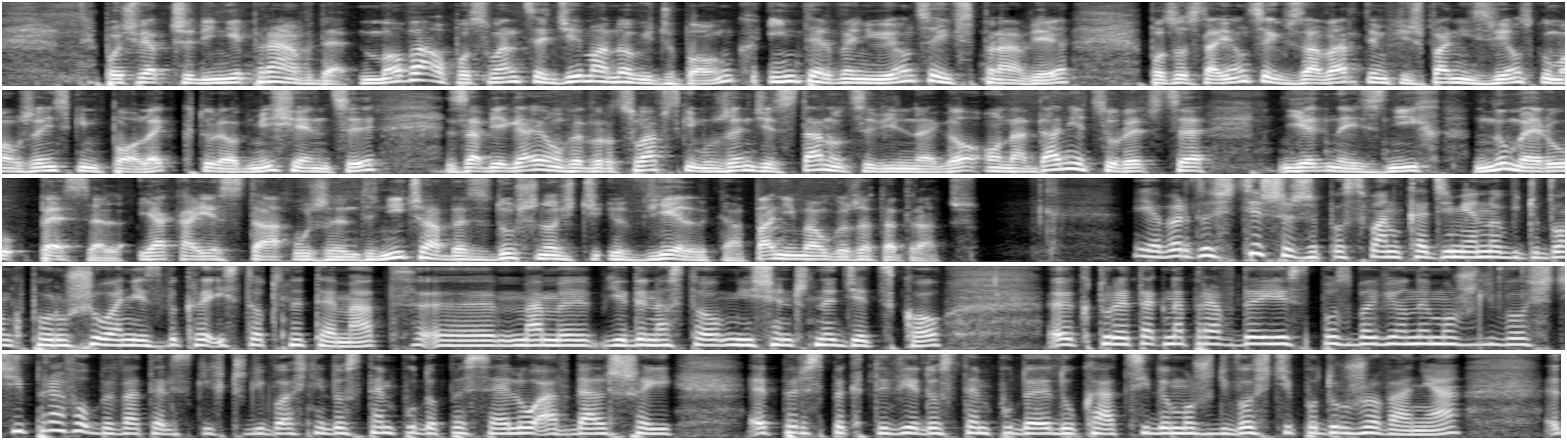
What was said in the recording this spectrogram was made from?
poświadczyli nieprawdę. Mowa o posłance Dziemanowicz-Bąk, interweniującej w sprawie pozostających w zawartym w Hiszpanii związku małżeńskim Polek, które od miesięcy zabiegają we wrocławskim Urzędzie Stanu Cywilnego o nadanie córeczce jednej z nich numeru PESEL. Jaka jest ta urzędnicza bezduszność wielka? Pani Małgorzata Tracz. Ja bardzo się cieszę, że posłanka Dziemianowicz-Bąk poruszyła niezwykle istotny temat. E, Mamy 11-miesięczne dziecko, e, które tak naprawdę jest pozbawione możliwości praw obywatelskich, czyli właśnie dostępu do PESEL-u, a w dalszej e, perspektywie dostępu do edukacji, do możliwości podróżowania.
